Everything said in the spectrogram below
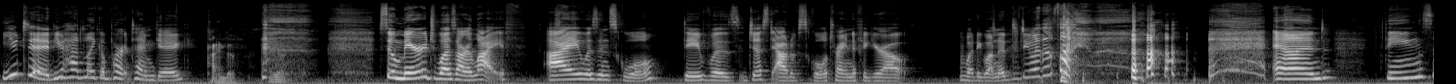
You did. You had like a part time gig. Kind of. Yeah. so marriage was our life. I was in school. Dave was just out of school trying to figure out what he wanted to do with his life. and things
